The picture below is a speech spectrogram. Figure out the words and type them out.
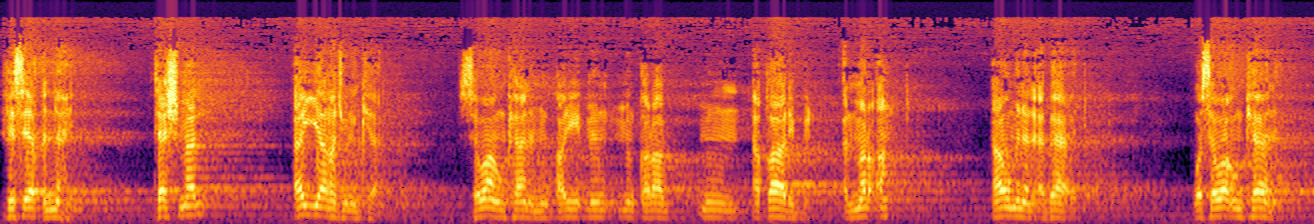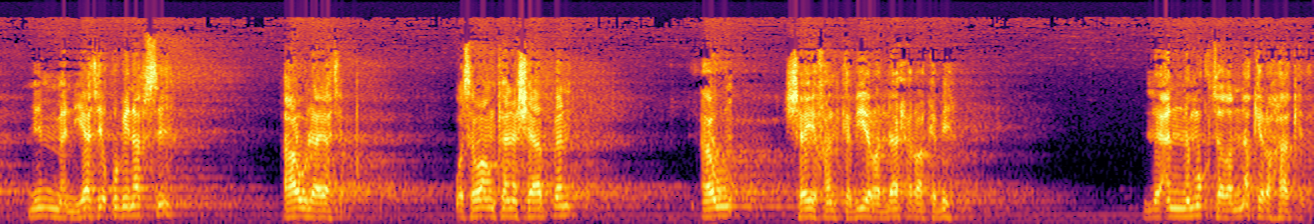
في سياق النهي. تشمل أي رجل كان. سواء كان من قريب من من قراب من أقارب المرأة أو من الأباعد. وسواء كان ممن يثق بنفسه أو لا يثق. وسواء كان شابا أو شيخا كبيرا لا حراك به لأن مقتضى النكرة هكذا.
